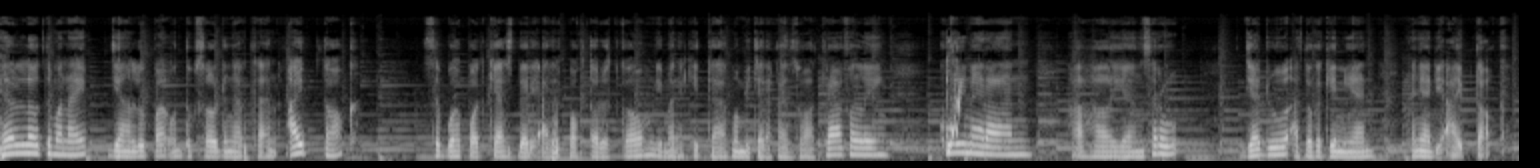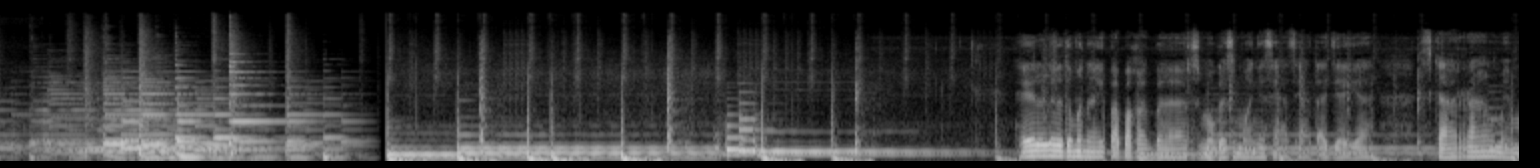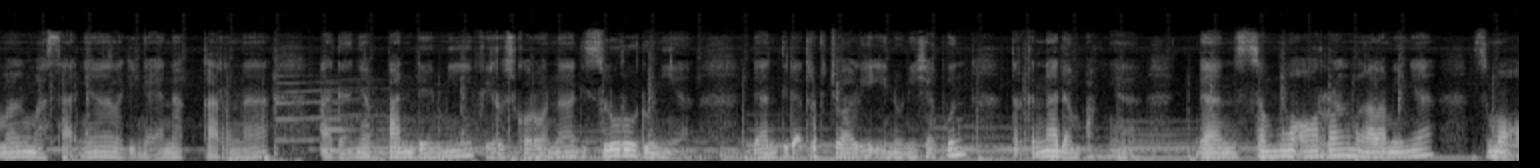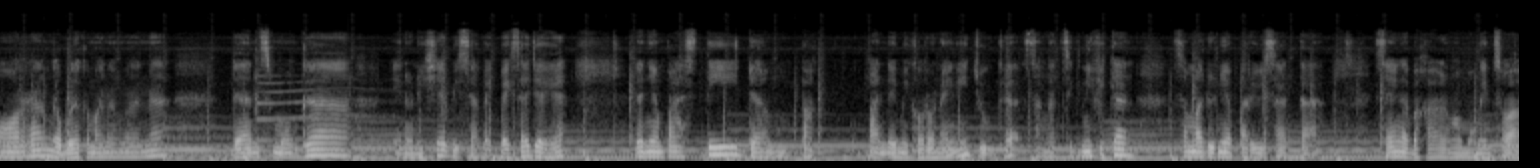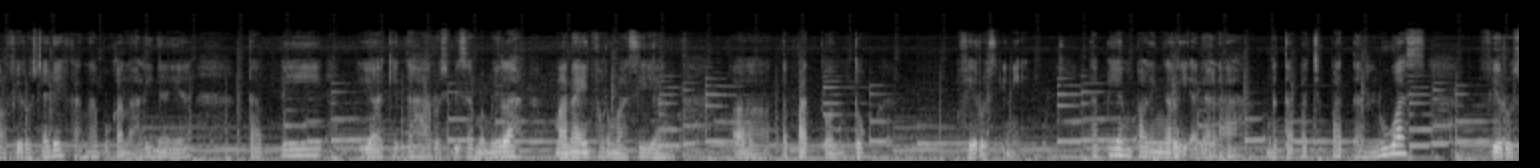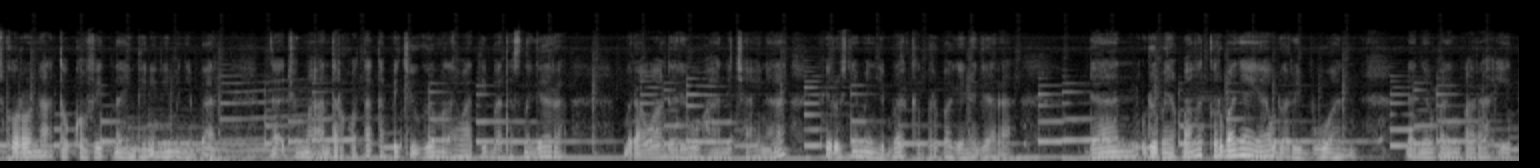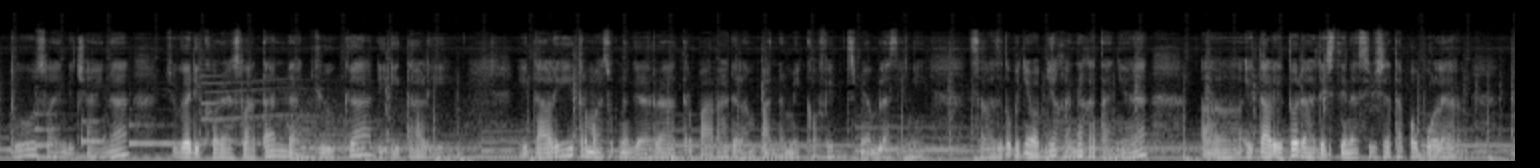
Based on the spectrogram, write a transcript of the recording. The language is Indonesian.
Halo teman Aib, jangan lupa untuk selalu dengarkan Aib Talk, sebuah podcast dari arifpokto.com di mana kita membicarakan soal traveling, kulineran, hal-hal yang seru, jadul atau kekinian hanya di Aib Talk. Apa kabar? Semoga semuanya sehat-sehat aja ya. Sekarang memang masanya lagi nggak enak karena adanya pandemi virus corona di seluruh dunia. Dan tidak terkecuali Indonesia pun terkena dampaknya. Dan semua orang mengalaminya Semua orang nggak boleh ke mana-mana. Dan semoga Indonesia bisa baik-baik saja ya. Dan yang pasti dampak pandemi corona ini juga sangat signifikan sama dunia pariwisata. Saya nggak bakal ngomongin soal virusnya deh karena bukan ahlinya ya. Tapi ya kita harus bisa memilah mana informasi yang uh, tepat untuk virus ini. Tapi yang paling ngeri adalah betapa cepat dan luas virus corona atau COVID-19 ini menyebar. Gak cuma antar kota tapi juga melewati batas negara. Berawal dari Wuhan di China, virusnya menyebar ke berbagai negara dan udah banyak banget korbannya ya udah ribuan dan yang paling parah itu selain di China juga di Korea Selatan dan juga di Italia Italia termasuk negara terparah dalam pandemi COVID-19 ini. Salah satu penyebabnya karena katanya uh, Italia itu adalah destinasi wisata populer.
